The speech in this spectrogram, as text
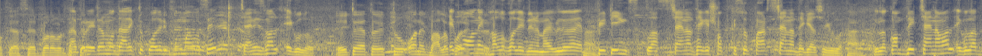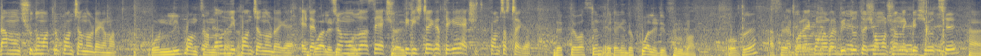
ওকে আচ্ছা এর পরবর্তীতে? তারপরে এটার মধ্যে আরেকটু কোয়ালিটি ফুল মাল আছে চাইনিজ মাল এগুলো। এইটা এত একটু অনেক ভালো এগুলো অনেক ভালো কোয়ালিটির মাল এগুলো ফিটিংস প্লাস চায়না থেকে সব কিছু পার্টস চায়না থেকে আসে এগুলো। হ্যাঁ। এগুলো কমপ্লিট চায়না মাল এগুলোর দাম শুধুমাত্র পঞ্চান্ন টাকা মাত্র। অনলি পঞ্চান্ন অনলি পঞ্চান্ন টাকা। এটা খুচরা মূল্য আছে একশো. তিরিশ টাকা থেকে একশো পঞ্চাশ টাকা। দেখতে পাচ্ছেন এটা কিন্তু কোয়ালিটি ফুল ভাব। ওকে আচ্ছা তারপর এখন আবার বিদ্যুতের সমস্যা অনেক বেশি হচ্ছে। হ্যাঁ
